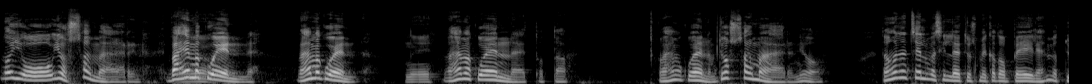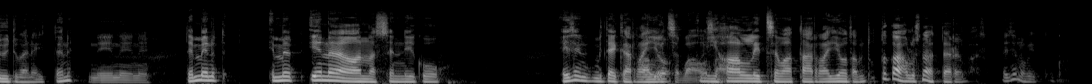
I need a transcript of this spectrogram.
No joo, jossain määrin. Vähemmän kuin ennen. Vähemmän kuin ennen. Niin. Vähemmän kuin ennen, että tota, vähemmän kuin ennen, mutta jossain määrin, joo. Tämä on nyt selvä silleen, että jos me katson peiliä, en mä ole tyytyväinen itteeni. Niin, niin, niin. Emme nyt, emme nyt enää anna sen niinku, ei se nyt mitenkään rajo, Hallitsevaa niin osaa. hallitsevaa tai rajoita, mutta totta kai haluaisi näyttää erilaiselta. Ei siinä ole vittuakaan.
